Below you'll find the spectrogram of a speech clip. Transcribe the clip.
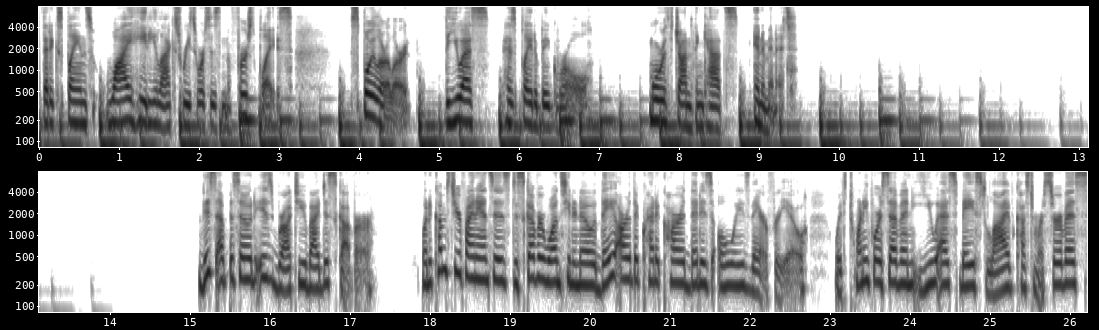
that explains why Haiti lacks resources in the first place. Spoiler alert the U.S. has played a big role. More with Jonathan Katz in a minute. This episode is brought to you by Discover. When it comes to your finances, Discover wants you to know they are the credit card that is always there for you. With 24 7 US based live customer service,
